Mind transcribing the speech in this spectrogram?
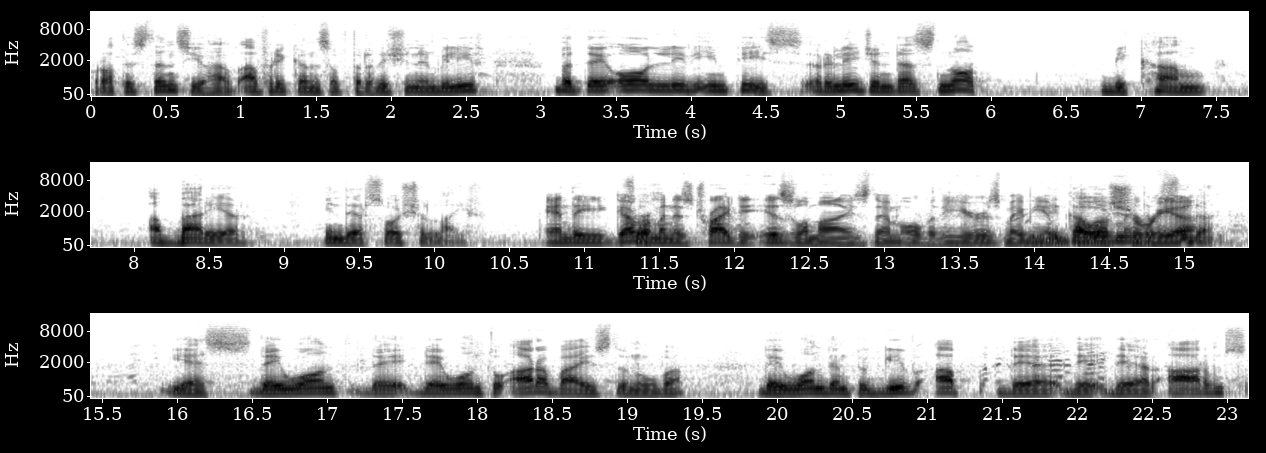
Protestants, you have Africans of tradition and belief, but they all live in peace. Religion does not become a barrier in their social life. And the government so, has tried to Islamize them over the years, maybe impose Sharia? Yes, they want, they, they want to Arabize the Nuba. They want them to give up their, their, their arms,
